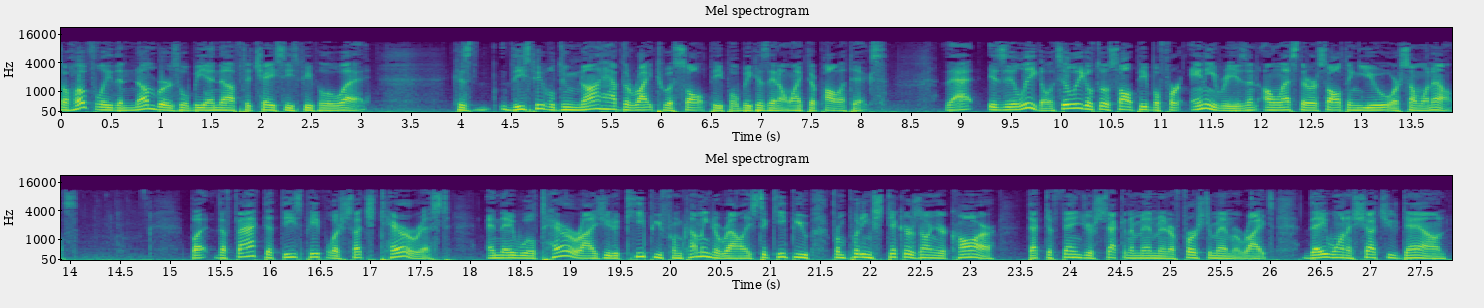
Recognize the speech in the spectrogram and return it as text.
so hopefully the numbers will be enough to chase these people away. Because these people do not have the right to assault people because they don't like their politics. That is illegal. It's illegal to assault people for any reason unless they're assaulting you or someone else. But the fact that these people are such terrorists and they will terrorize you to keep you from coming to rallies, to keep you from putting stickers on your car that defend your Second Amendment or First Amendment rights. They want to shut you down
